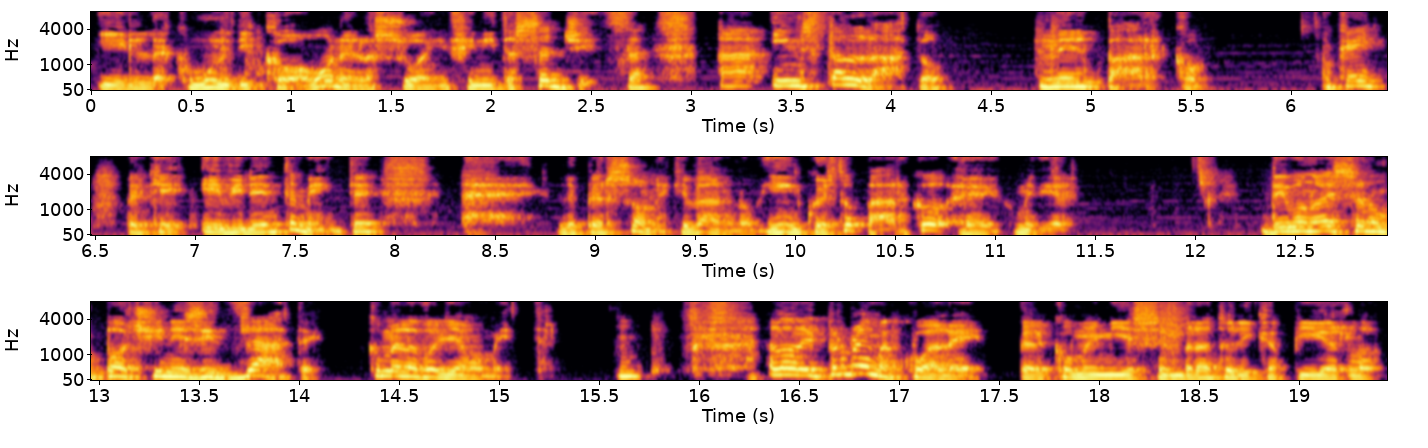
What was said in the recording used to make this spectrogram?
il comune di Como, nella sua infinita saggezza, ha installato nel parco. Ok? Perché evidentemente eh, le persone che vanno in questo parco, eh, come dire, devono essere un po' cinesizzate. Come la vogliamo mettere? Mm? Allora, il problema qual è, per come mi è sembrato di capirlo?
